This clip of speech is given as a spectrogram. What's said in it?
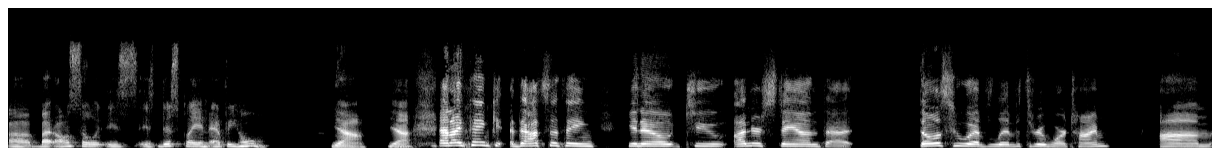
uh, but also is is display in every home. Yeah yeah. And i think that's the thing you know to understand that those who have lived through wartime um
